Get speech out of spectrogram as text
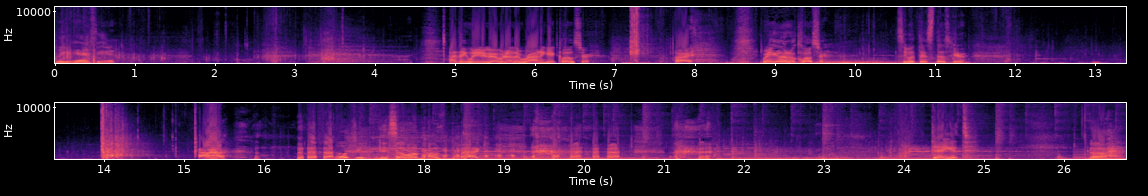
Look at yeah, see here. I think we need to grab another round and get closer. All right, bring it a little closer. See what this does here. Ah! Told you. You someone bounced back. Dang it. Ah.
